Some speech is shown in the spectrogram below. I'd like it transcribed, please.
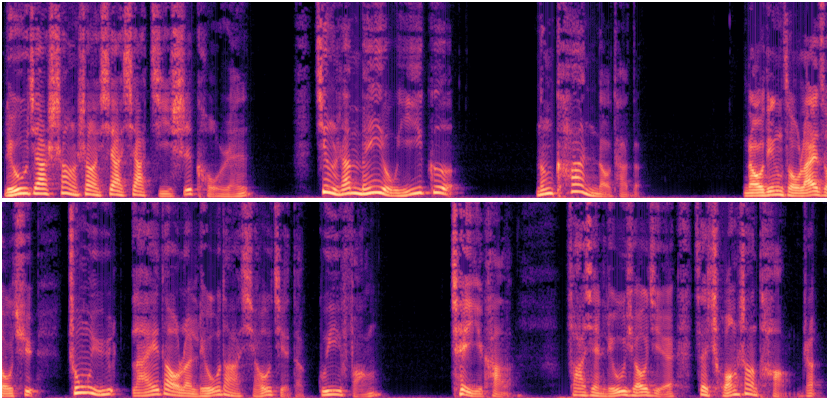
刘家上上下下几十口人，竟然没有一个能看到他的。老丁走来走去。终于来到了刘大小姐的闺房，这一看啊，发现刘小姐在床上躺着，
